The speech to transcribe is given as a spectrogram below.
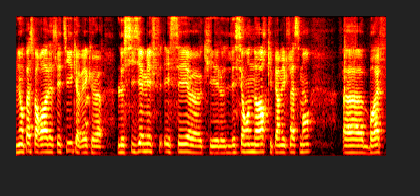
mise en place par World Athletic avec euh, le sixième essai euh, qui est le- l'essai en or qui permet le classement. Euh, bref,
